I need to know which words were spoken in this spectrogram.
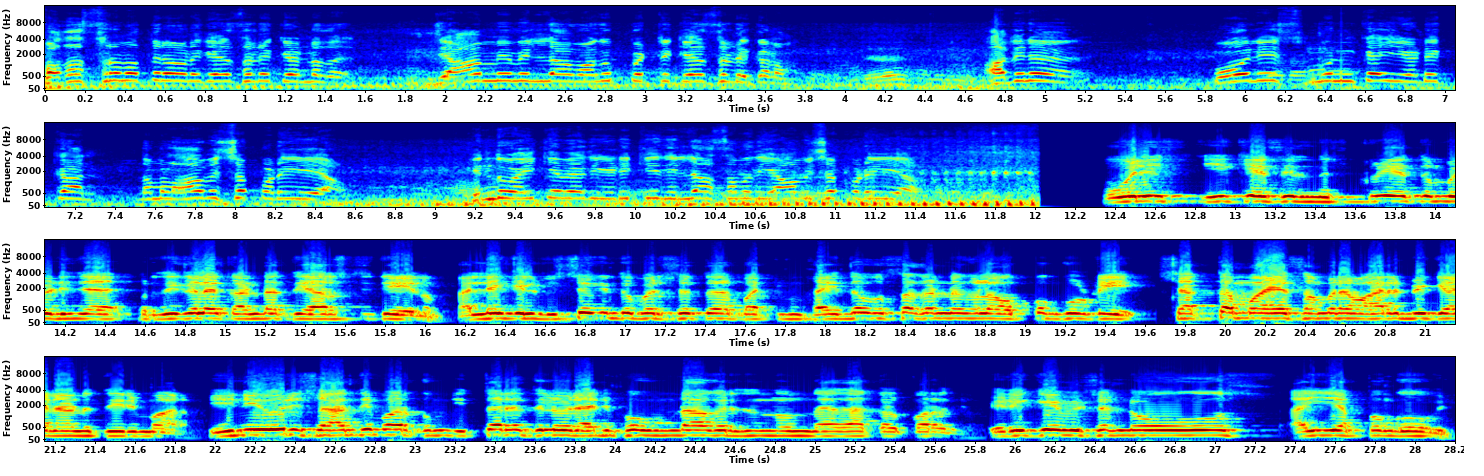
വധശ്രമത്തിനാണ് കേസെടുക്കേണ്ടത്. ജാമ്യമില്ല വകുപ്പിട്ട് കേസെടുക്കണം. അതിന് പോലീസ് മുൻകൈ എടുക്കാൻ നമ്മൾ ആവശ്യപ്പെടുകയാണ്. ഹിന്ദു ഐക്യവേദി ഇടുക്കി ജില്ലാ സമിതി ആവശ്യപ്പെടുകയാണ്. പോലീസ് ഈ കേസിൽ നിഷ്ക്രിയത്വം വെടിഞ്ഞ് പ്രതികളെ കണ്ടെത്തി അറസ്റ്റ് ചെയ്യണം. അല്ലെങ്കിൽ വിശ്വ ഹിന്ദു പരിഷത്ത് മറ്റും ഹൈന്ദവ സംഘടനകളെ ഒപ്പം കൂട്ടി ശക്തമായ സമരം ആരംഭിക്കാനാണ് തീരുമാനം. ഇനിയൊരു ശാന്തിമാർക്കും ഇത്തരത്തിലൊരു അനുഭവം ഉണ്ടാകരുതെന്നും നേതാക്കൾ പറഞ്ഞു. Idukki vision news Ayyappan Kovil.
